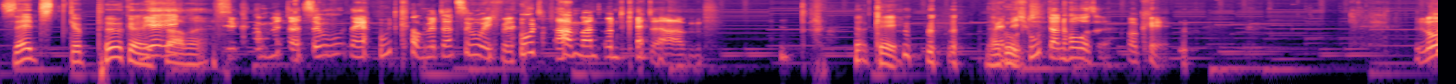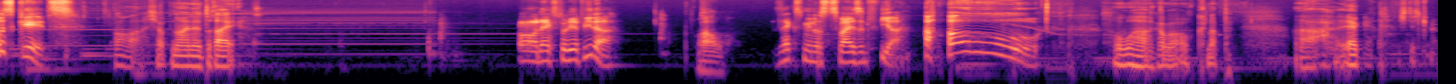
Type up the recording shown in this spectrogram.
selbst gepökelt, Mir Dame. Wir kommen mit dazu. Der Hut kommt mit dazu. Ich will Hut, Armband und Kette haben. Okay. Na Wenn gut. nicht Hut, dann Hose. Okay. Los geht's. Oh, ich habe nur eine 3. Oh, der explodiert wieder. Wow. 6 minus 2 sind 4. Hoho! Oha, aber auch knapp. Ah, er, Ja, richtig knapp.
